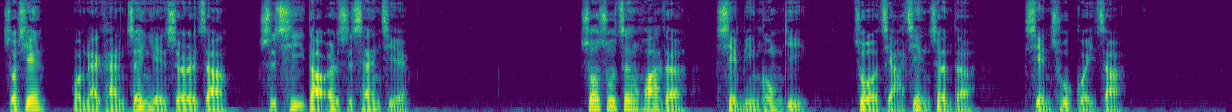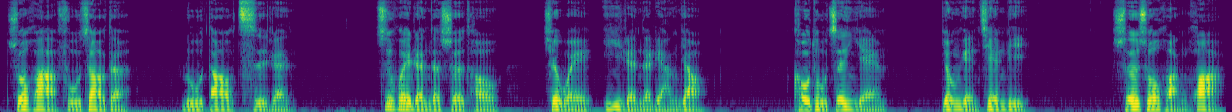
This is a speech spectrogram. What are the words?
首先，我们来看《箴言》十二章。十七到二十三节，说出真话的显明公义，做假见证的显出诡诈，说话浮躁的如刀刺人，智慧人的舌头却为医人的良药，口吐真言永远坚立，舌说谎话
